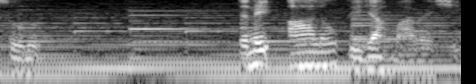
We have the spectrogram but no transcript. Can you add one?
ဆိုလို့ဒီနေ့အားလုံးသိကြမှာပဲရှိ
